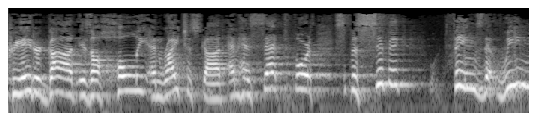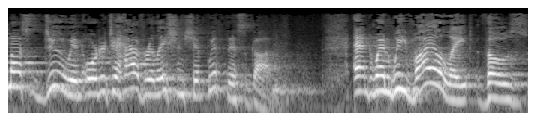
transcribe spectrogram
creator God is a holy and righteous God and has set forth specific things that we must do in order to have relationship with this God. And when we violate those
